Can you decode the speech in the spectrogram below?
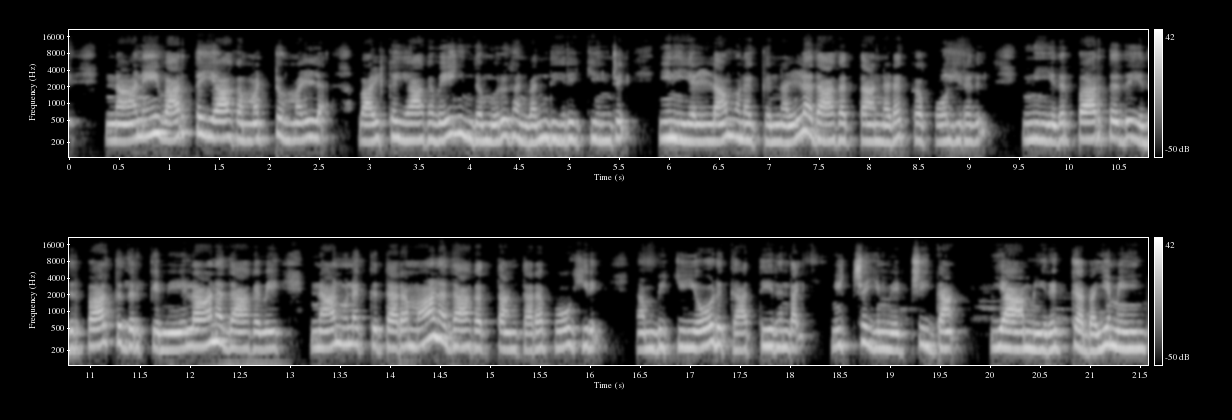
நானே வார்த்தையாக மட்டும் அல்ல. வாழ்க்கையாகவே இந்த இந்த முருகன் வந்து இருக்கின்றேன். இனி எல்லாம் உனக்கு நல்லதாகத்தான் நடக்கப் போகிறது. நீ எதிர்பார்த்தது எதிர்பார்த்ததற்கு மேலானதாகவே நான் உனக்கு தரமானதாகத்தான் தரப்போகிறேன். நம்பிக்கையோடு காத்திருந்தாய். நிச்சயம் வெற்றிதான். யாம் இருக்க பயமேன்.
